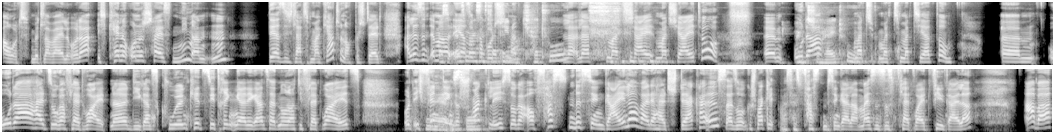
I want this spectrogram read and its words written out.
out mittlerweile, oder? Ich kenne ohne Scheiß niemanden, der sich Latte Macchiato noch bestellt. Alle sind immer Also eher so das Latte Cappuccino. Macchiato. La, Latte Macchi- Macchiato. Ähm, oder Macchiato. Mac, Mac, Macchiato. Ähm, oder halt sogar Flat White, ne? Die ganz coolen Kids, die trinken ja die ganze Zeit nur noch die Flat Whites. Und ich finde Ja, den ist so. geschmacklich sogar auch fast ein bisschen geiler, weil der halt stärker ist. Also geschmacklich, was heißt fast ein bisschen geiler? Meistens ist Flat White viel geiler. Aber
